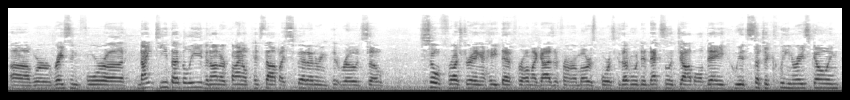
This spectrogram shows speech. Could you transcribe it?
Uh, we're racing for uh, 19th, I believe, and on our final pit stop, I sped entering pit road. So, so frustrating. I hate that for all my guys at Front Row Motorsports because everyone did an excellent job all day. We had such a clean race going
